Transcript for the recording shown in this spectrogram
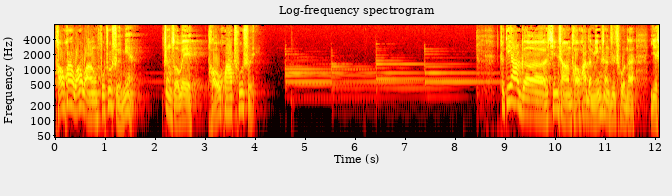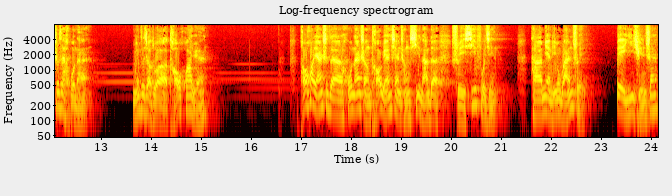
桃花往往浮出水面，正所谓桃花出水。第二个欣赏桃花的名胜之处呢，也是在湖南，名字叫做桃花源。桃花源是在湖南省桃源县城西南的水西附近，它面临皖水，背依群山，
